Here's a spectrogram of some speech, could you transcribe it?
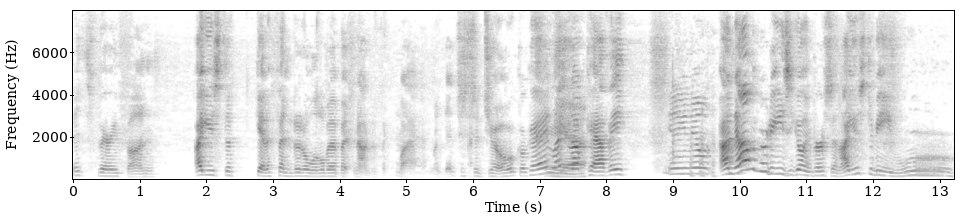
It's very fun. I used to get offended a little bit, but now I'm just like, what? It's just a joke, okay? Lighten Yeah. up, Cathy. You know, you know I, now I'm a pretty easygoing person. I used to be, woo.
